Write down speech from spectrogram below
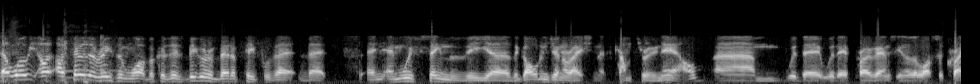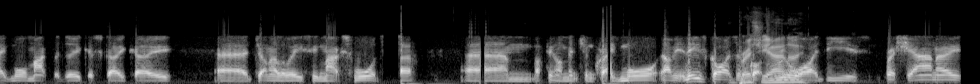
well, I, I'll tell you the reason why. Because there's bigger and better people that that, and, and we've seen the uh, the golden generation that's come through now um, with their with their programs. You know, the likes of Craig Moore, Mark Viduka, Skoko, uh, John Aloisi, Mark Schwarzer. Um, I think I mentioned Craig Moore. I mean, these guys have got Bresciano. real ideas. Bresciano,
